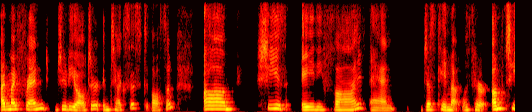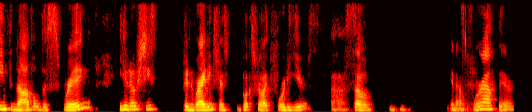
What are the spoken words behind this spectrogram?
I my friend Judy Alter in Texas also. Um, she is 85 and just came out with her umpteenth novel this spring. You know, she's been writing for books for like 40 years. Uh, so, you know, we're out there.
